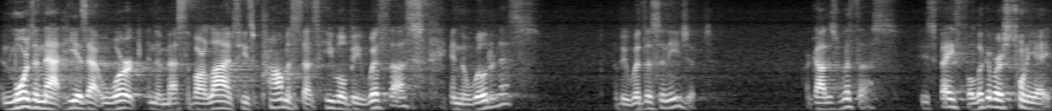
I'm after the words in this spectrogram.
And more than that, He is at work in the mess of our lives. He's promised us He will be with us in the wilderness, He'll be with us in Egypt. Our God is with us, He's faithful. Look at verse 28.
